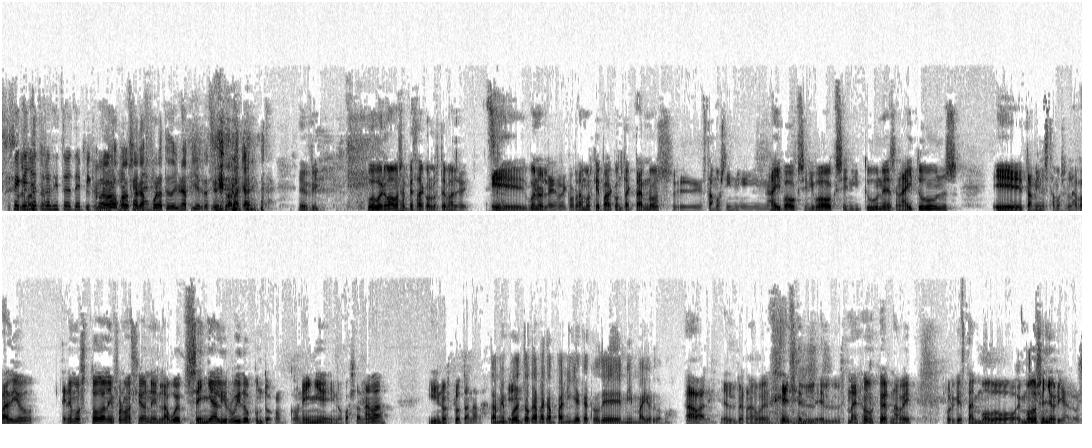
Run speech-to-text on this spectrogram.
Pequeños trocitos de picón. En cuando salgas Canarias. fuera te doy una piedra así toda la cara. En fin. Pues bueno, vamos a empezar con los temas de hoy. Eh, bueno, les recordamos que para contactarnos eh, estamos en, en iBox, en iBox, en iTunes, en iTunes, eh, también estamos en la radio. Tenemos toda la información en la web señalirruido.com, con ñ y no pasa nada y no explota nada. También pueden Eh, tocar la campanilla que acude mi mayordomo. Ah, vale, el Bernabé, el, el maestro Bernabé, porque está en modo, en modo señorial hoy.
